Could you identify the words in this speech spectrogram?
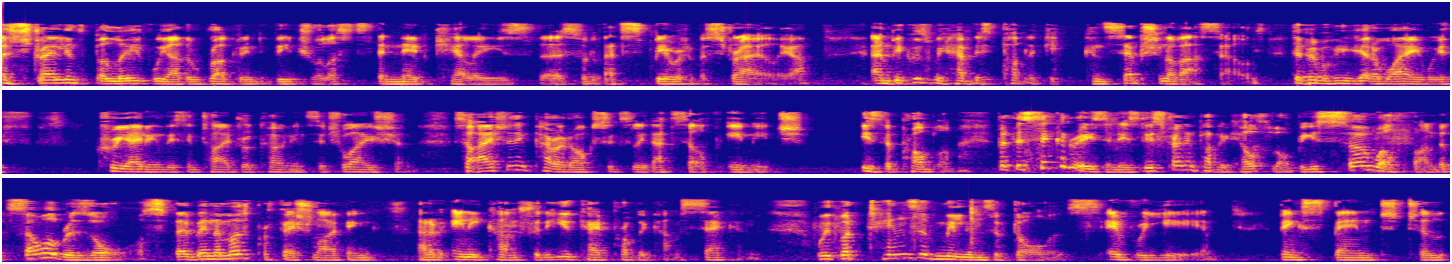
Australians believe we are the rugged individualists, the Ned Kellys, the sort of that spirit of Australia. And because we have this public conception of ourselves, that people can get away with creating this entire draconian situation. So I actually think paradoxically that self-image is the problem. But the second reason is the Australian Public Health Lobby is so well funded, so well resourced. They've been the most professional, I think, out of any country. The UK probably comes second. We've got tens of millions of dollars every year being spent to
